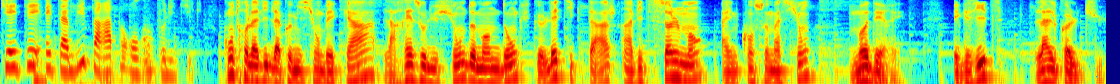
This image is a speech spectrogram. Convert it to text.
qui a été établi par rapport au groupe politique. Contre l'avis de la commission BK, la résolution demande donc que l'étiquetage invite seulement à une consommation modérée. Exit, l'alcool tue.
